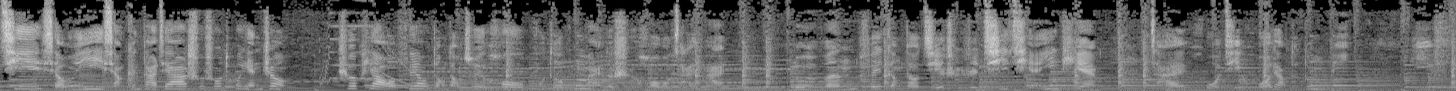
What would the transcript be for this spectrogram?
期小文艺想跟大家说说拖延症，车票非要等到最后不得不买的时候才买，论文非等到截止日期前一天才火急火燎的动笔，衣服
